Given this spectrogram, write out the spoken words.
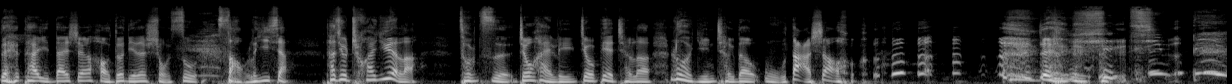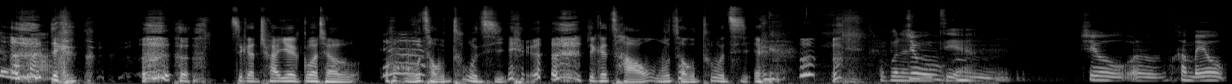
对他以单身好多年的手速扫了一下，他就穿越了。从此，周海林就变成了落云城的五大少。对，神经病啊！这个 这个穿越过程无从吐起，这个槽无从吐起。我不能理解。嗯，就呃很没有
